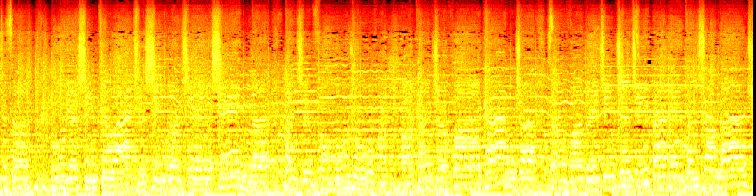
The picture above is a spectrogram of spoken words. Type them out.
间色，不夜行天外。且行了，且行了，万千风物入怀。花，着，簪花对镜，知己百媚。问笑难穿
